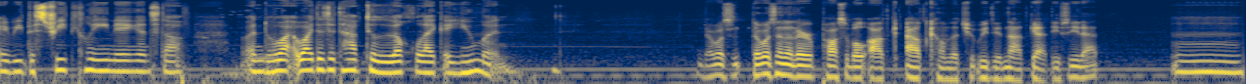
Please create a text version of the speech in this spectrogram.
maybe the street cleaning and stuff. And why why does it have to look like a human? There was there was another possible out- outcome that you, we did not get. You see that? Mm,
